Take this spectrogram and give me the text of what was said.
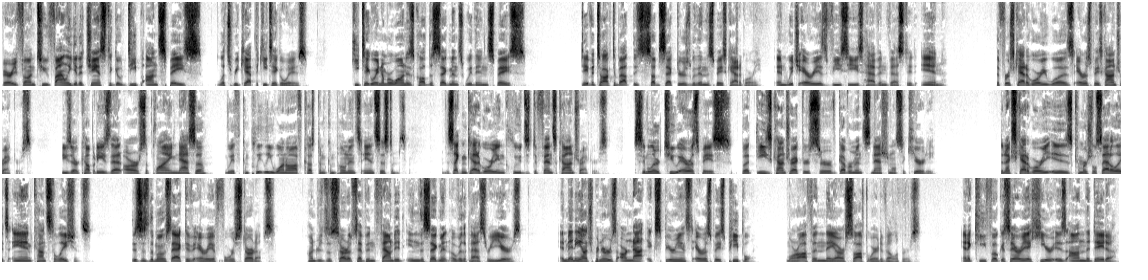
Very fun to finally get a chance to go deep on space. Let's recap the key takeaways. Key takeaway number one is called the segments within space. David talked about the subsectors within the space category and which areas VCs have invested in. The first category was aerospace contractors. These are companies that are supplying NASA, with completely one off custom components and systems. The second category includes defense contractors. Similar to aerospace, but these contractors serve governments' national security. The next category is commercial satellites and constellations. This is the most active area for startups. Hundreds of startups have been founded in the segment over the past three years. And many entrepreneurs are not experienced aerospace people. More often, they are software developers. And a key focus area here is on the data,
